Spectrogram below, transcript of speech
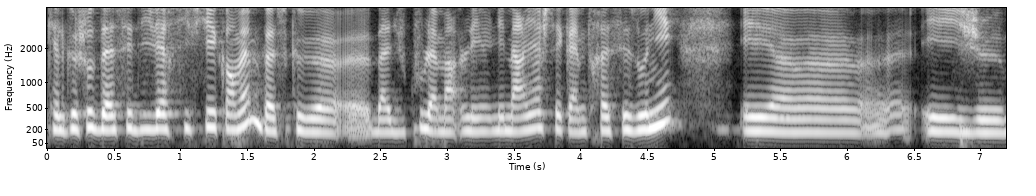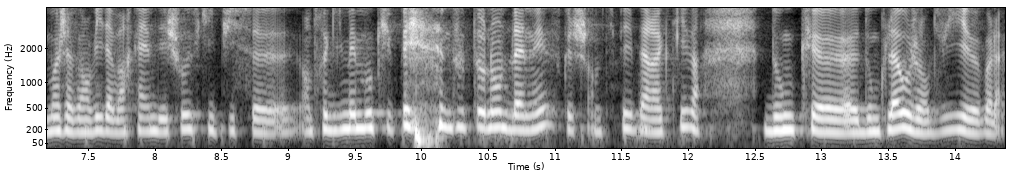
quelque chose d'assez diversifié quand même parce que, euh, bah, du coup, les, mariages c'est quand même très saisonnier et, euh, et je, moi j'avais envie d'avoir quand même des choses qui puissent entre guillemets m'occuper tout au long de l'année parce que je suis un petit peu hyperactive. Donc, donc là aujourd'hui, voilà,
